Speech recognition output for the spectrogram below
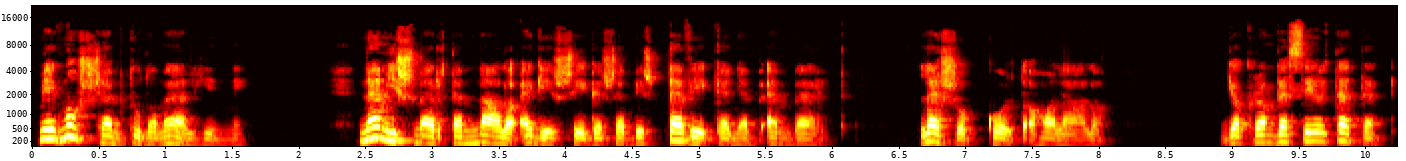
Még most sem tudom elhinni. Nem ismertem nála egészségesebb és tevékenyebb embert. Lesokkolt a halála. Gyakran beszéltetek?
